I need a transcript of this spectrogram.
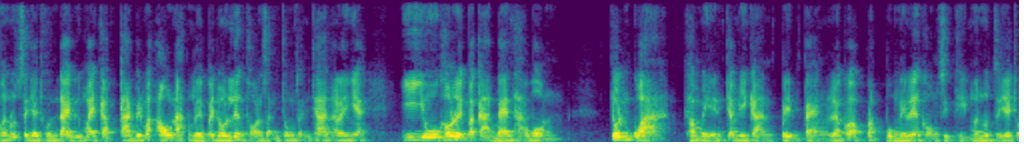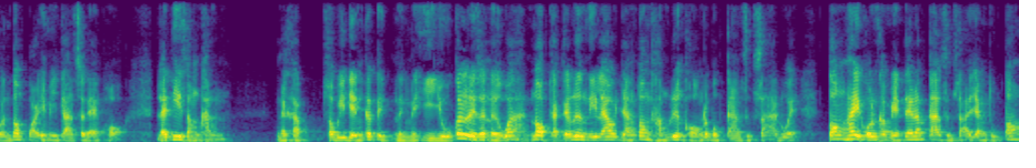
มนุษยชนได้หรือไม่กลับกลายเป็นว่าเอาหนักเลยไปโดนเรื่องถอนสัญชงสัญชาติอะไรเงี้ย EU เขาเลยประกาศแบนถาวรจนกว่าเขมรจะมีการเปลี่ยนแปลง แล้วก็ปรับปรุงในเรื่องของสิทธิมนุษยชนต้องปล่อยให้มีการแสดงออก และที่สำคัญ นะครับสวีเดนก็ติดหนึ่งใน EU ก็เลยเสนอว่านอกจากจะเรื่องนี้แล้วยังต้องทำเรื่องของระบบการศึกษาด้วย ต้องให้คนเขมรได้รับการศึกษาอย่างถูกต้อง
